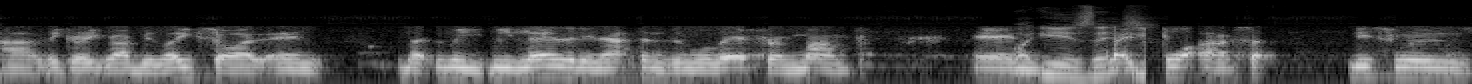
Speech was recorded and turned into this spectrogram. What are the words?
uh, the Greek rugby league side, and we, we landed in Athens and were there for a month. And What year's this? they fly- uh, so this was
